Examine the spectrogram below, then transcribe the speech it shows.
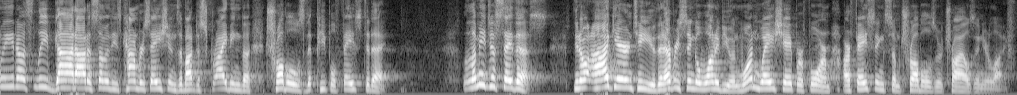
we don't leave God out of some of these conversations about describing the troubles that people face today. Let me just say this. You know, I guarantee you that every single one of you, in one way, shape, or form, are facing some troubles or trials in your life.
